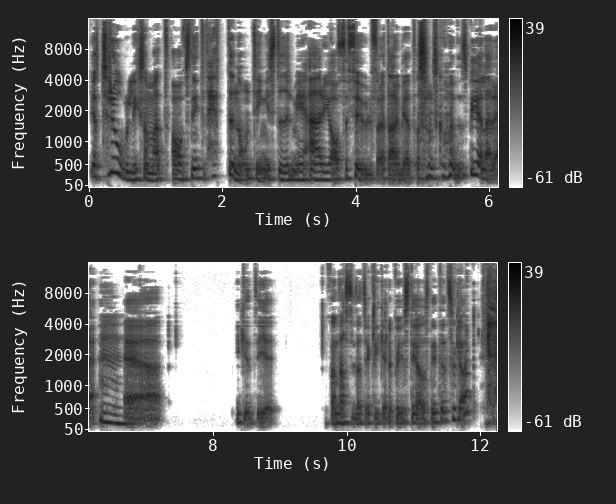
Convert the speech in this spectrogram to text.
jag tror liksom att avsnittet hette någonting i stil med Är jag för ful för att arbeta som skådespelare? Mm. Eh, vilket är fantastiskt att jag klickade på just det avsnittet såklart.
